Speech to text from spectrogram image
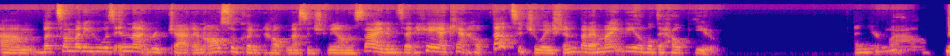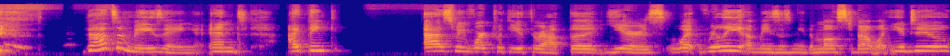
Um, but somebody who was in that group chat and also couldn't help messaged me on the side and said, Hey, I can't help that situation, but I might be able to help you. And you're wow. That's amazing. And I think as we've worked with you throughout the years, what really amazes me the most about what you do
